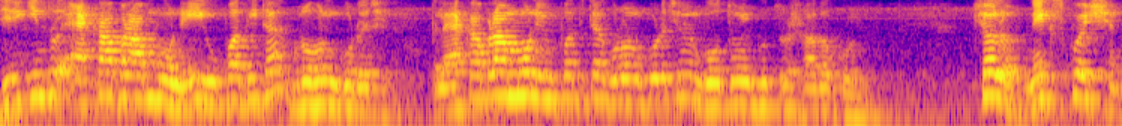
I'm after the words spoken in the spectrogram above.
যিনি কিন্তু একা ব্রাহ্মণ এই উপাধিটা গ্রহণ করেছিলেন তাহলে একা ব্রাহ্মণ এই উপাধিটা গ্রহণ করেছিলেন গৌতমীপুত্র সাতকর্ণী চলো নেক্সট কোয়েশ্চেন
